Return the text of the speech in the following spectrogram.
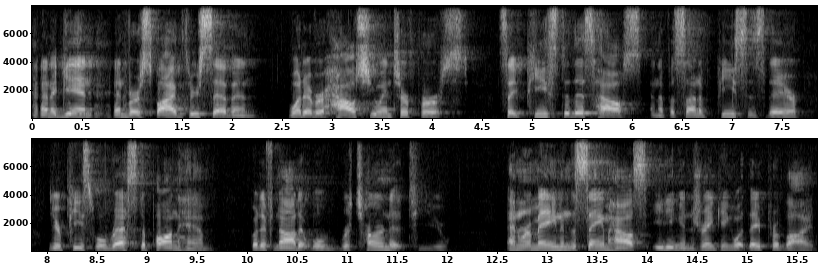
And again, in verse 5 through 7, whatever house you enter first, say peace to this house, and if a son of peace is there, your peace will rest upon him. But if not, it will return it to you. And remain in the same house, eating and drinking what they provide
